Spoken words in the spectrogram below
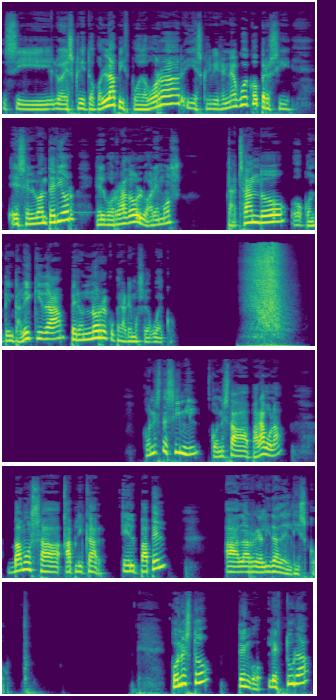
Si lo he escrito con lápiz puedo borrar y escribir en el hueco, pero si es en lo anterior, el borrado lo haremos tachando o con tinta líquida, pero no recuperaremos el hueco. Con este símil, con esta parábola, vamos a aplicar el papel a la realidad del disco. Con esto tengo lectura,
